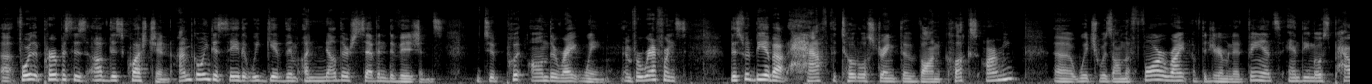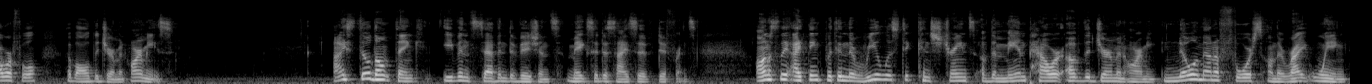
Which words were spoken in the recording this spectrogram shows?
Uh, for the purposes of this question, I'm going to say that we give them another seven divisions to put on the right wing. And for reference, this would be about half the total strength of von Kluck's army, uh, which was on the far right of the German advance and the most powerful of all the German armies. I still don't think even seven divisions makes a decisive difference. Honestly, I think within the realistic constraints of the manpower of the German army, no amount of force on the right wing,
